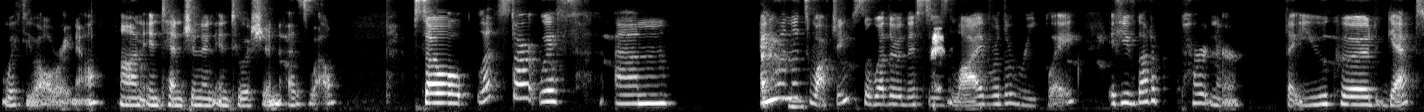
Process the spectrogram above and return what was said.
with you all right now on intention and intuition as well. So let's start with um, anyone that's watching. So, whether this is live or the replay, if you've got a partner that you could get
